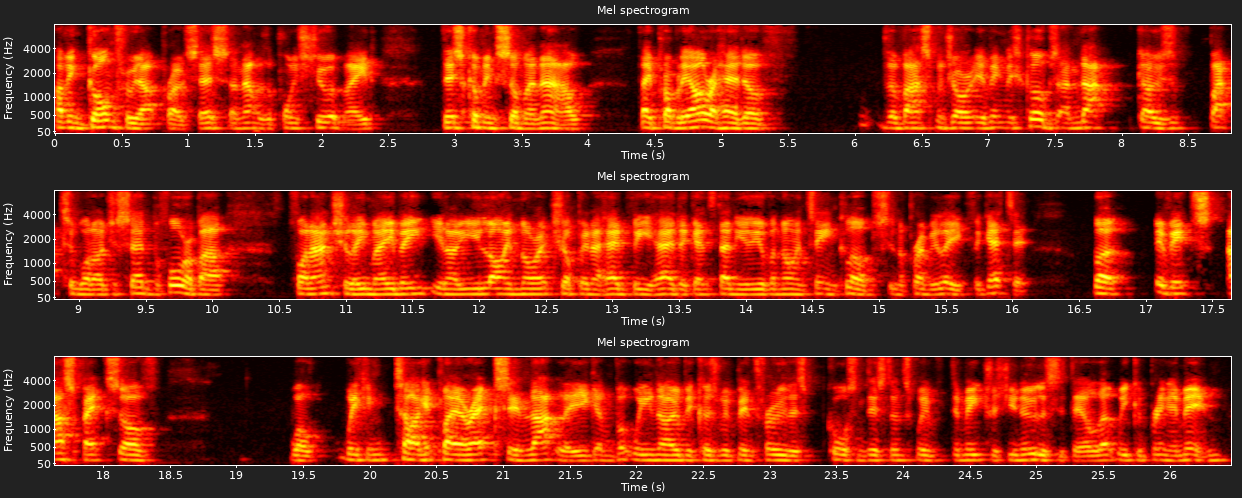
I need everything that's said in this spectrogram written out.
having gone through that process and that was the point Stuart made this coming summer now, they probably are ahead of the vast majority of English clubs, and that goes back to what I just said before about financially. Maybe you know you line Norwich up in a head v head against any of the other 19 clubs in the Premier League, forget it. But if it's aspects of well, we can target player X in that league, and but we know because we've been through this course and distance with Dimitris Giannoulis' deal that we could bring him in.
